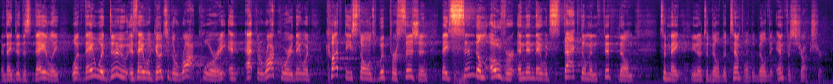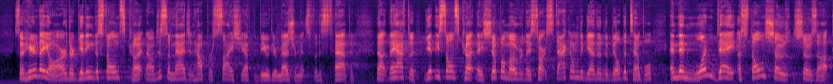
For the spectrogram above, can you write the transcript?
and they did this daily, what they would do is they would go to the rock quarry, and at the rock quarry, they would cut these stones with precision. They'd send them over, and then they would stack them and fit them to make, you know, to build the temple, to build the infrastructure. So here they are, they're getting the stones cut. Now just imagine how precise you have to be with your measurements for this to happen. Now they have to get these stones cut, they ship them over, they start stacking them together to build the temple. And then one day a stone shows, shows up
